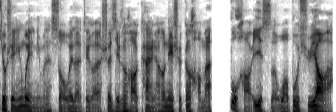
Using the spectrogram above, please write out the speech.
就是因为你们所谓的这个设计更好看，然后内饰更好吗？不好意思，我不需要啊。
